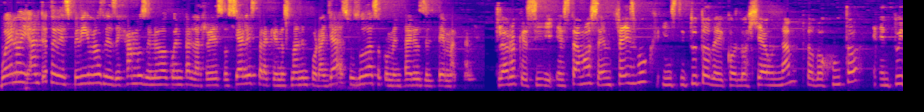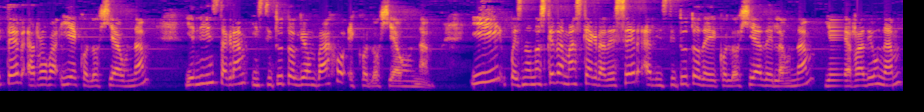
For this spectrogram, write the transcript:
Bueno, y antes de despedirnos, les dejamos de nueva cuenta las redes sociales para que nos manden por allá sus dudas o comentarios del tema. Claro que sí. Estamos en Facebook, Instituto de Ecología UNAM, todo junto, en Twitter, arroba y Ecología UNAM, y en Instagram, Instituto-Ecología UNAM. Y pues no nos queda más que agradecer al Instituto de Ecología de la UNAM y a Radio UNAM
